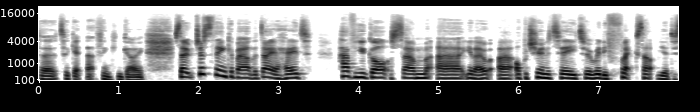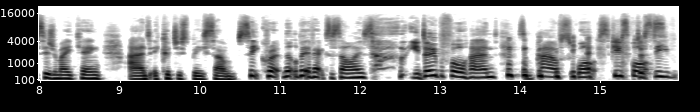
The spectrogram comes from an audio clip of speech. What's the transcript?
to, to get that thinking going. So just think about the day ahead Have you got some, uh, you know, uh, opportunity to really flex up your decision making? And it could just be some secret little bit of exercise that you do beforehand, some power squats, yeah, few squats. just even,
